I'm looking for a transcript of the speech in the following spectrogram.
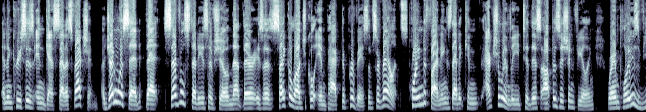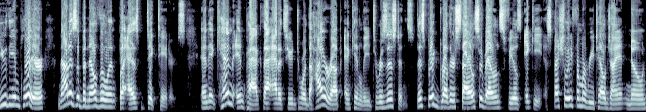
and increases in guest satisfaction. Ajunwa said that several studies have shown that there is a psychological impact of pervasive surveillance, pointing to findings that it can actually lead to this opposition feeling where employees view the employer not as a benevolent but as dictators and it can impact that attitude toward the higher up and can lead to resistance. This Big Brother style surveillance feels icky, especially from a retail giant known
